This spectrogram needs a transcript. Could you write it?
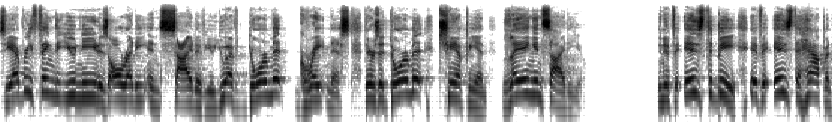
See, everything that you need is already inside of you. You have dormant greatness. There's a dormant champion laying inside of you. And if it is to be, if it is to happen,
